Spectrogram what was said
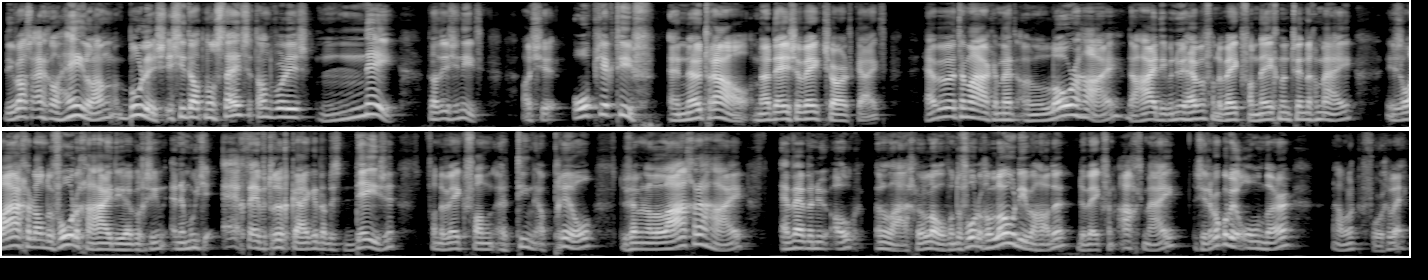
die was eigenlijk al heel lang bullish. Is hij dat nog steeds? Het antwoord is nee, dat is hij niet. Als je objectief en neutraal naar deze weekchart kijkt, hebben we te maken met een lower high. De high die we nu hebben van de week van 29 mei is lager dan de vorige high die we hebben gezien. En dan moet je echt even terugkijken. Dat is deze van de week van 10 eh, april. Dus we hebben een lagere high. En we hebben nu ook een lagere low. Want de vorige low die we hadden, de week van 8 mei, zitten we ook alweer onder. Namelijk vorige week,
